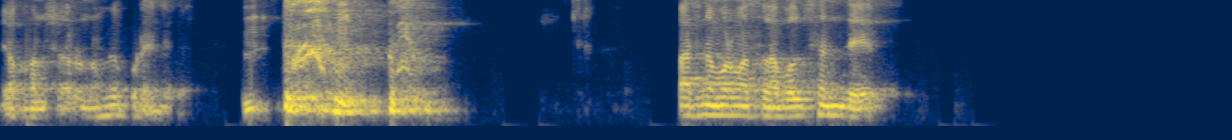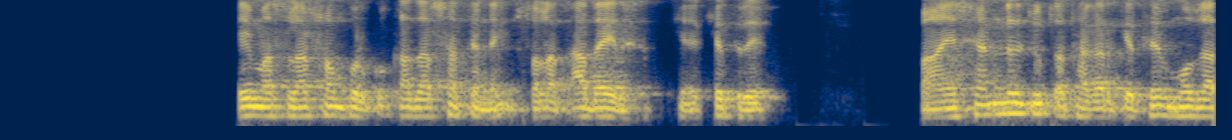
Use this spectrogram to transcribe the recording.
যখন স্মরণ হয়ে পড়ে নেবে। পাঁচ নম্বর মশলা বলছেন যে এই মাসলার সম্পর্ক কাজার সাথে নেই, সলাৎ আদায়ের ক্ষেত্রে। পায়ে স্যান্ডেল জুতা থাকার ক্ষেত্রে, মোজা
